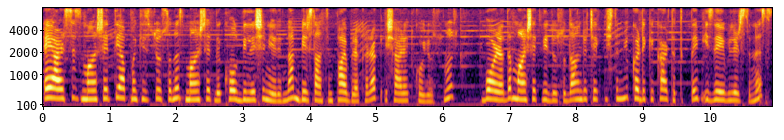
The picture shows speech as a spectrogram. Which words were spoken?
Eğer siz manşetli yapmak istiyorsanız manşetle kol birleşim yerinden 1 santim pay bırakarak işaret koyuyorsunuz. Bu arada manşet videosu daha önce çekmiştim. Yukarıdaki karta tıklayıp izleyebilirsiniz.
